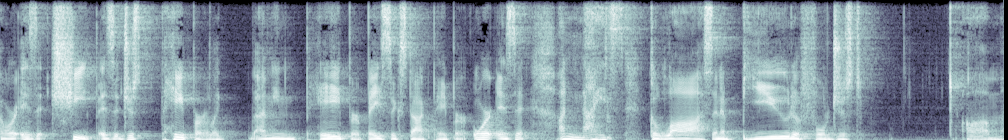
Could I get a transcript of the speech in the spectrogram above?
or is it cheap? Is it just paper like I mean, paper, basic stock paper, or is it a nice gloss and a beautiful, just um,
